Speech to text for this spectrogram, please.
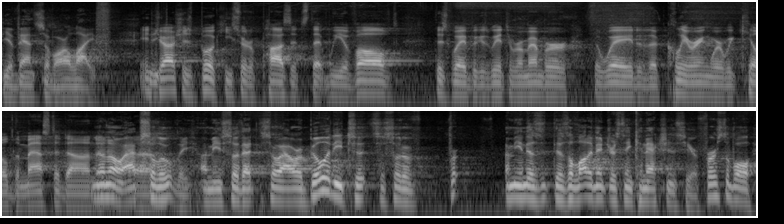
the events of our life. In the, Josh's book, he sort of posits that we evolved this way because we had to remember the way to the clearing where we killed the mastodon. No, and, no, uh, absolutely. Uh, I mean, so that so our ability to, to sort of I mean, there's, there's a lot of interesting connections here. First of all,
